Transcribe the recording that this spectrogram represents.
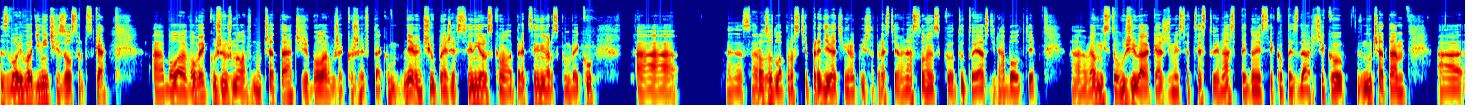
z Vojvodiny, či zo Srbska a bola vo veku, že už mala vnúčata, čiže bola už akože v takom, neviem či úplne, že v seniorskom, ale predseniorskom veku a sa rozhodla proste pred 9 rokmi, že sa presťahuje na Slovensko, tuto jazdí na Bolte a veľmi si to užíva, každý mesiac cestuje naspäť, donesie kopec darčekov vnúčatám a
